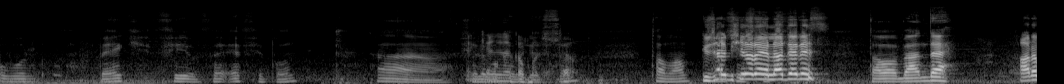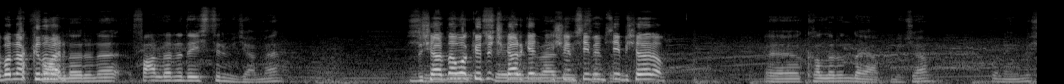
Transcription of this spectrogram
over back F F yapalım. Ha, şöyle Kendine bakabiliyorsun. Tamam. Güzel bir şeyler ayarla Enes. Tamam ben de Arabanın hakkını ver. farlarını farlarını değiştirmeyeceğim ben. Dışarıda hava kötü çıkarken şemsiye memsiye bir şeyler al. Ee, color'ını da yapmayacağım. Bu neymiş?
